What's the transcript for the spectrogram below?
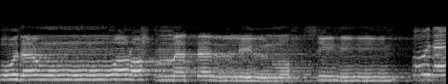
هدى ورحمة للمحسنين هدى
